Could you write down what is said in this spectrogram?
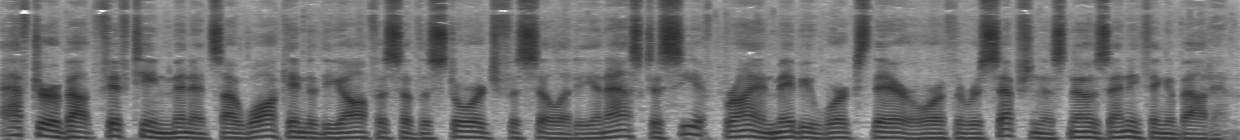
After about 15 minutes, I walk into the office of the storage facility and ask to see if Brian maybe works there or if the receptionist knows anything about him.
